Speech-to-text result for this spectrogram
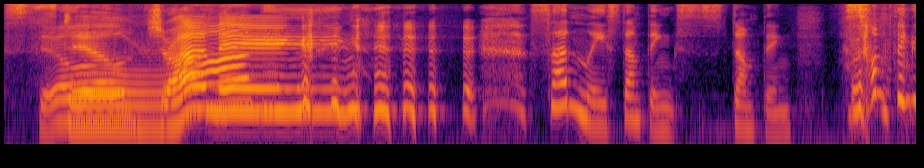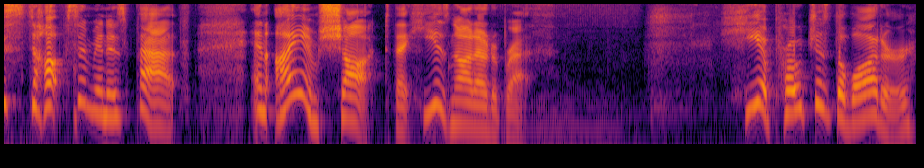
Still, Still running." jogging." Suddenly, something, something, something stops him in his path, and I am shocked that he is not out of breath. He approaches the water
